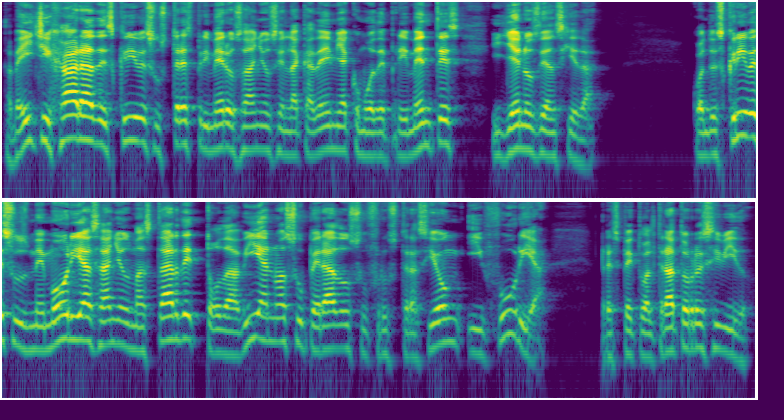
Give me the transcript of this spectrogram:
Tameichi Hara describe sus tres primeros años en la academia como deprimentes y llenos de ansiedad. Cuando escribe sus memorias años más tarde, todavía no ha superado su frustración y furia respecto al trato recibido,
